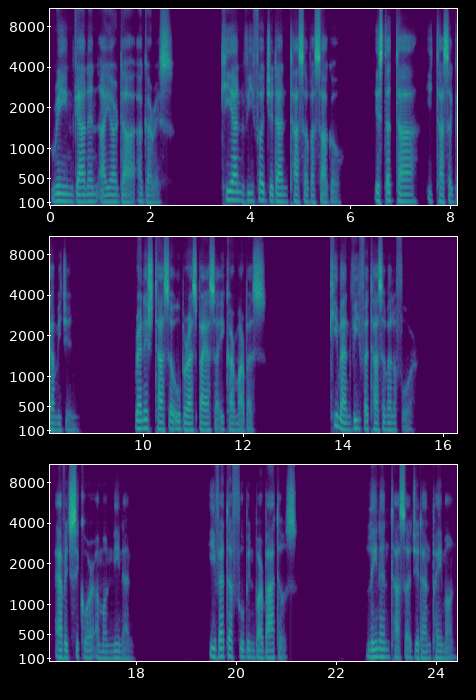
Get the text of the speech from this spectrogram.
Rin Ganen Ayarda Agaris, Kian Vifa Jedan Tasa Vasago, Istata Itasa Gamigin, Renish Tasa Uberas Bayasa Ikar Marbas, Kiman Vifa Tasa Velafor, Average Sikor Amon Ninan, Iveta Fubin Barbatos, Linan Tasa Jedan Paimon,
